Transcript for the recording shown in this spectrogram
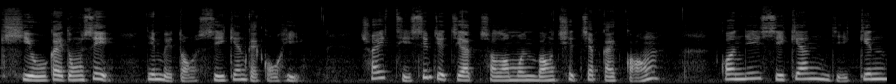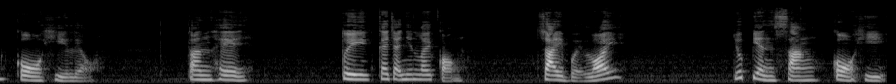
桥个东西，因为到时间个过去。在第四一节，所罗门王直接个讲。关于时间已经过去了，但係對嗰只人来讲，再未来要變相过去，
